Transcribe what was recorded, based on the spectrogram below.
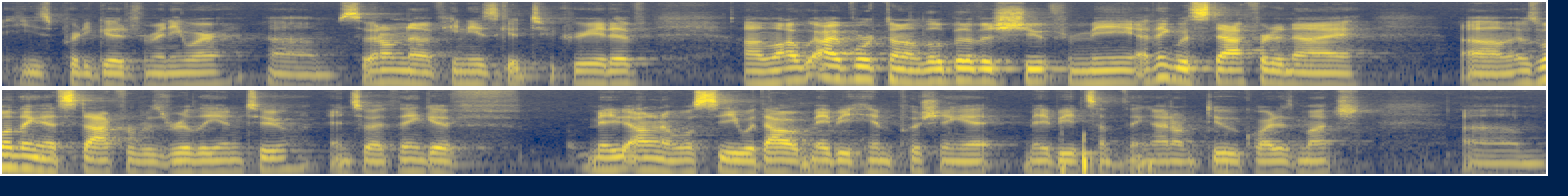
he's pretty good from anywhere. Um, so I don't know if he needs to get too creative. Um, I, have worked on a little bit of a shoot for me. I think with Stafford and I, um, it was one thing that Stafford was really into, and so I think if maybe I don't know, we'll see. Without maybe him pushing it, maybe it's something I don't do quite as much. Um,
